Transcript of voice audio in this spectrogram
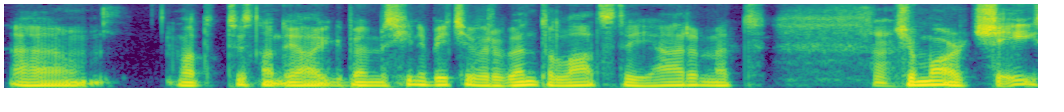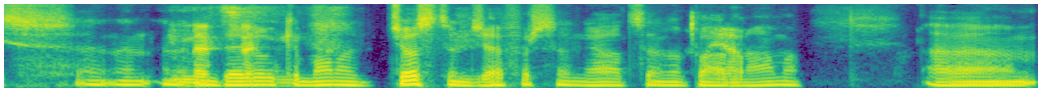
Um, want het is, nou, ja, ik ben misschien een beetje verwend de laatste jaren met hm. Jamar Chase en, en, en dergelijke mannen. Justin Jefferson, ja, het zijn een paar ja. namen. Um,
